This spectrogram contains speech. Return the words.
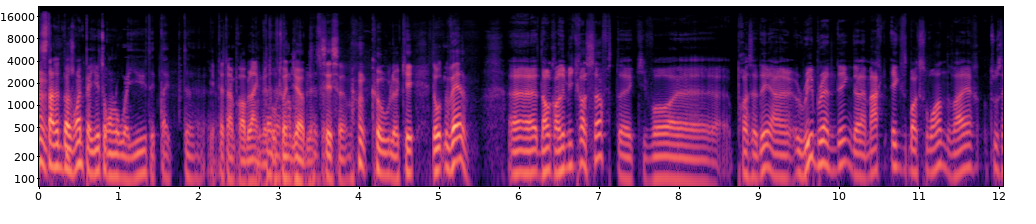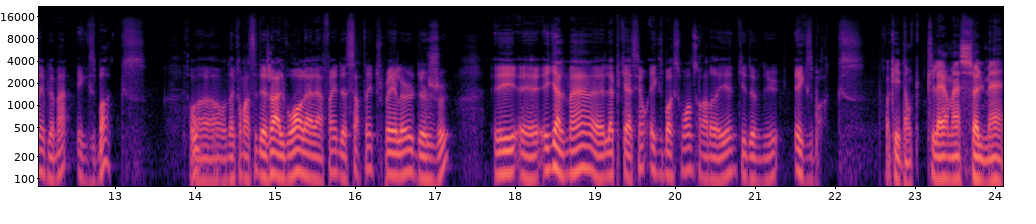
si tu as besoin de payer ton loyer, tu es peut-être. euh, Il y a peut-être un problème. un Trouve-toi une job. C'est ça. cool, OK. D'autres nouvelles? Euh, donc, on a Microsoft euh, qui va euh, procéder à un rebranding de la marque Xbox One vers tout simplement Xbox. Oh. Euh, on a commencé déjà à le voir là, à la fin de certains trailers de jeux. Et euh, également euh, l'application Xbox One sur Android qui est devenue Xbox. OK, donc clairement seulement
